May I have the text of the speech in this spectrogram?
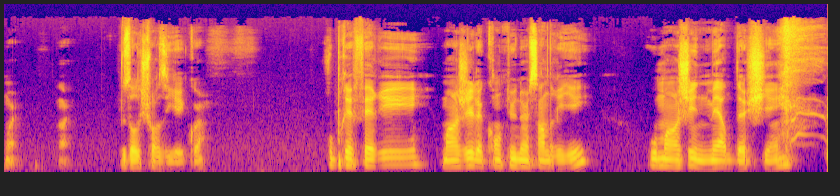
ouais, ouais. Vous autres choisirez quoi? Vous préférez manger le contenu d'un cendrier ou manger une merde de chien?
